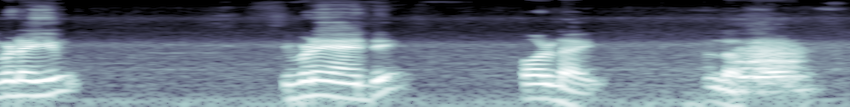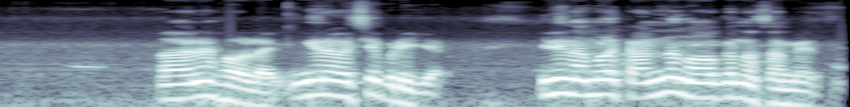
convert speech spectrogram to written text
ഇവിടെയും ഇവിടെയായിട്ട് ഹോൾഡായി ഉണ്ടോ അതിനെ ഹോൾഡായി ഇങ്ങനെ വെച്ച് പിടിക്കുക. ഇനി നമ്മൾ കണ്ണ് നോക്കുന്ന സമയത്ത്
